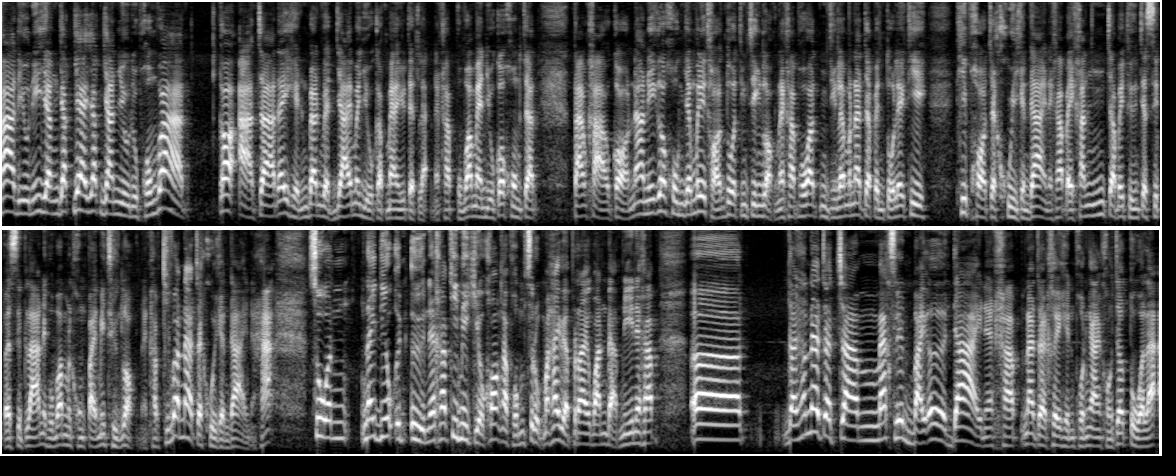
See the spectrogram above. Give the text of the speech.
ถ้าดีลนี้ยังยักแย่ยักยันอยู่ดูผมว่าก็อาจจะได้เห็นแบรนด์เวดย้ายมาอยู่กับแมนยูเต็ดแหละนะครับ ผมว่าแมนยูก็คงจะตามข่าวก่อนหน้านี้ก็คงยังไม่ได้ถอนตัวจริง ๆ หรอกนะครับ เพราะว่าจริง ๆ แล้วมันน่าจะเป็นตัวเลขที่ที่พอจะคุยกันได้นะครับ ไอ้คันจะไปถึง 70-80 ล้านเนี่ยผมว่ามันคงไปไม่ถึงหรอกนะครับ คิดว่าน่าจะคุยกันได้นะฮะ ส่วนในดีลอื่นๆนะครับที่มีเกี่ยวข้องอะผมสรุปมาให้แบบรายวันแบบนี้นะครับเอ่อ แต่ท่านน่าจะจำแม็กซ์เลียนไบเออร์ได้นะครับ น่าจะเคยเห็นผลงานของเจ้าตัวแล้ว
